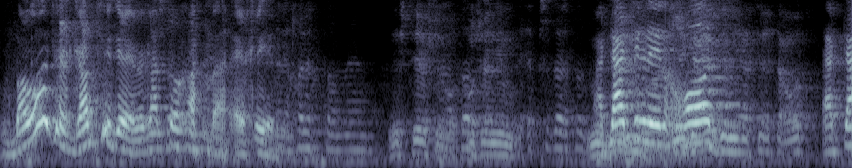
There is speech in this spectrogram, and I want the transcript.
ברור, צריך גם צידי וגם תורה, מה, איך יהיה? אני יכול לכתוב... אה, יש שתי אפשרויות. או שאני... פשוט לעשות... אתה צריך ללחוץ. אתה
